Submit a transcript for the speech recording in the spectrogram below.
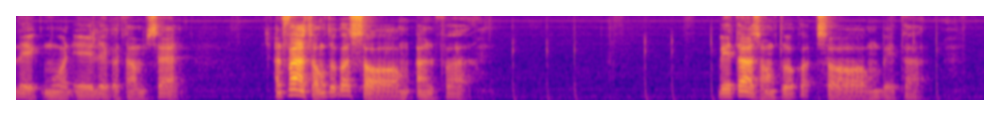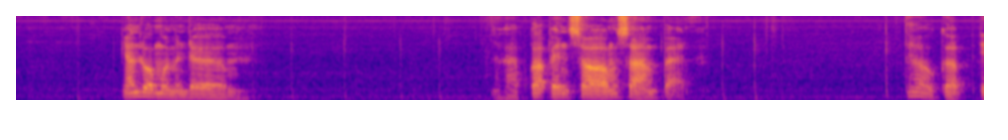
เลขมวล a เลขกระทำ z อัลฟาสองตัวก็2อัลฟาเบต้าสองตัวก็2เบต้างั้นรวมมวลเหมือนเดิมนะครับ ก็เป็น2 3 8เท่ากับ a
